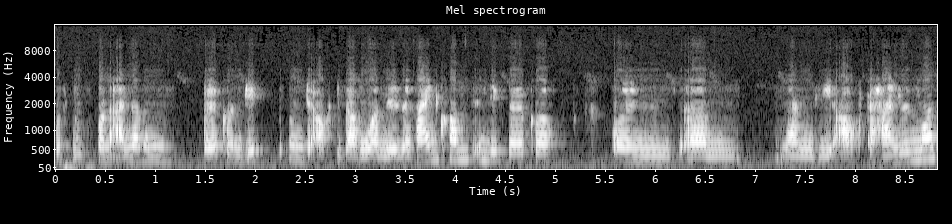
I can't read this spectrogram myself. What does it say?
Beflug von anderen Völkern gibt und auch die Varroa-Milbe reinkommt in die Völker und ähm, man die auch behandeln muss.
